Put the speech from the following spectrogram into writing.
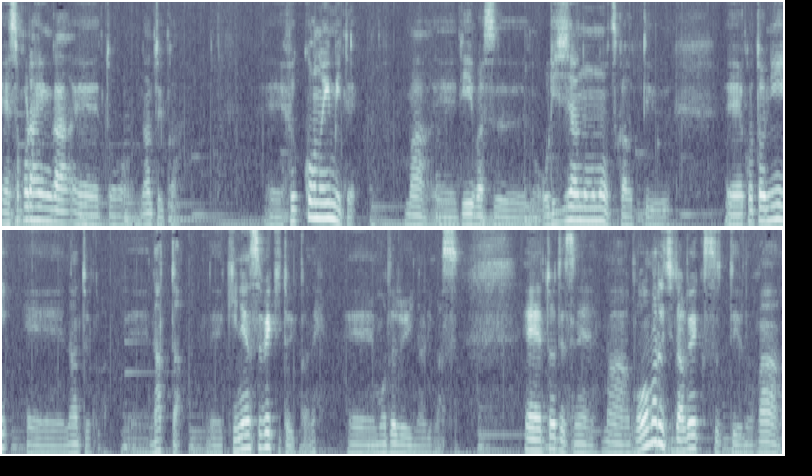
えーそこら辺が、えー、となんというか、えー復興の意味で、まあえーリーバスのオリジナルのものを使うっていう、えーことに、えーなんというか、えーなった、えー記念すべきというかね、えーモデルになります。えっ、とですね、まあ、501WX っていうのが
